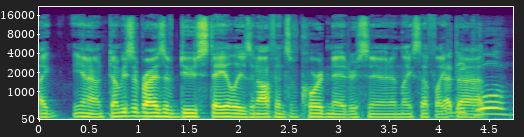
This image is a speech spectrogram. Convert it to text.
Like you know, don't be surprised if Deuce Staley's an offensive coordinator soon and like stuff like That'd that. be cool.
